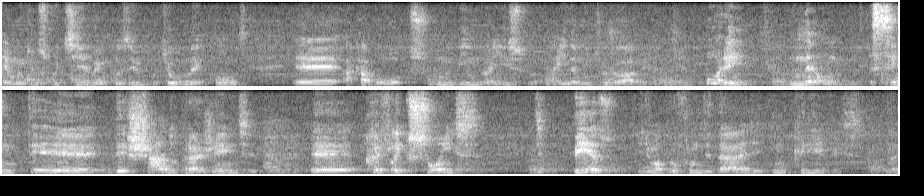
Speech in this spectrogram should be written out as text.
é muito discutível, inclusive porque o Leconte é, acabou sucumbindo a isso ainda muito jovem. Né? Porém, não sem ter deixado para a gente é, reflexões de peso e de uma profundidade incríveis, né?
